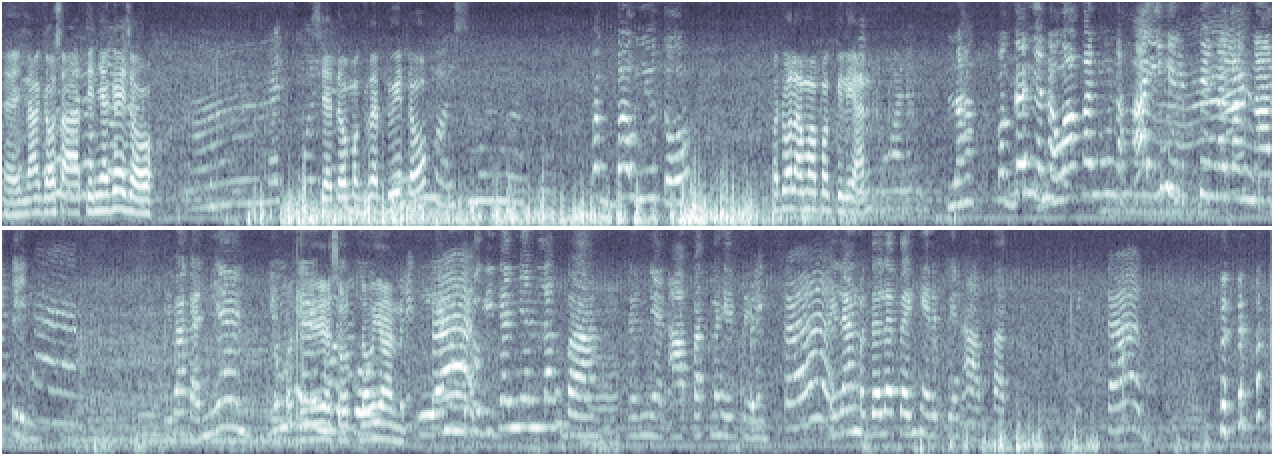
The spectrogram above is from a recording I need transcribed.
Eh, nagaw sa atin niya guys, oh. Ah, Siya daw mag-graduate, oh. na. Pag bow niyo to, Ba't wala mga pagpilian? Lahat, pag ganyan, hawakan mo na. Ay, ihiripin na lang natin. Di ba, ganyan. Yung Dapat hair mo, i-suot iko- daw yan. i-ano mo ganyan lang ba? Oo. Ganyan, apat na hairpin. Baliktad. Kailangan magdala tayong hairpin apat. Baliktad.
